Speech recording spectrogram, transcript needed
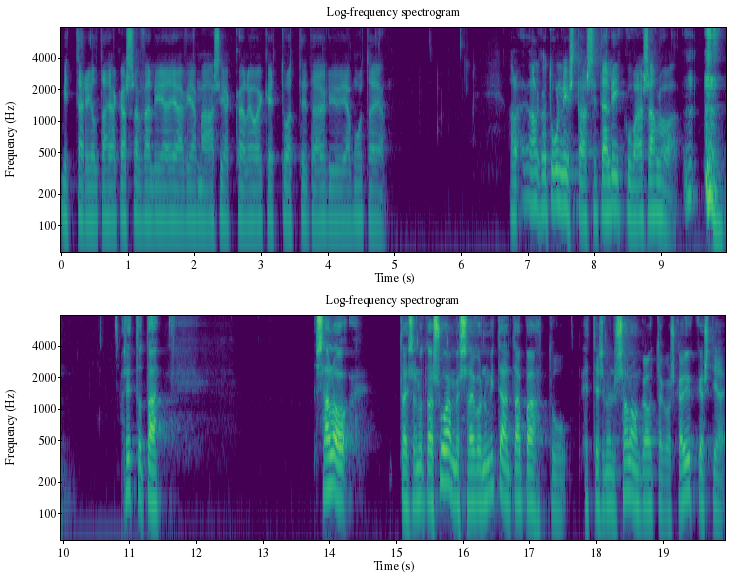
mittarilta ja kassan väliä ja viemään asiakkaille oikeita tuotteita, öljyä ja muuta. Ja alkoi tunnistaa sitä liikkuvaa saloa. Sitten tota, Salo, tai sanotaan Suomessa ei voinut mitään tapahtua, ettei se mennyt Salon kautta, koska ykköstiä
